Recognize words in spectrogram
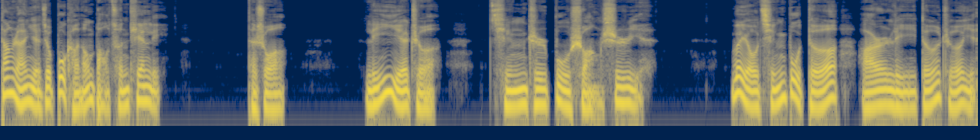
当然也就不可能保存天理。他说：“理也者，情之不爽失也；未有情不得而理得者也。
